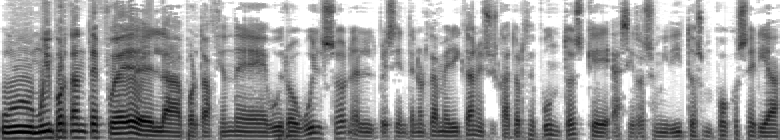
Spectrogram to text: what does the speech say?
Muy importante fue la aportación de Woodrow Wilson, el presidente norteamericano, y sus 14 puntos, que así resumiditos un poco sería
